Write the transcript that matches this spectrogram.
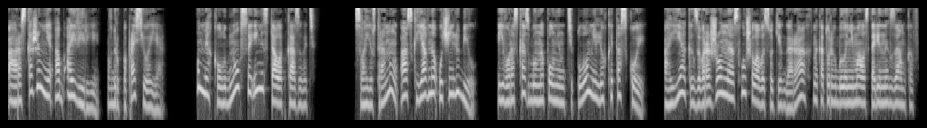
«А расскажи мне об Айвирии», — вдруг попросила я. Он мягко улыбнулся и не стал отказывать. Свою страну Аск явно очень любил. Его рассказ был наполнен теплом и легкой тоской, а я, как завороженная, слушала о высоких горах, на которых было немало старинных замков,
